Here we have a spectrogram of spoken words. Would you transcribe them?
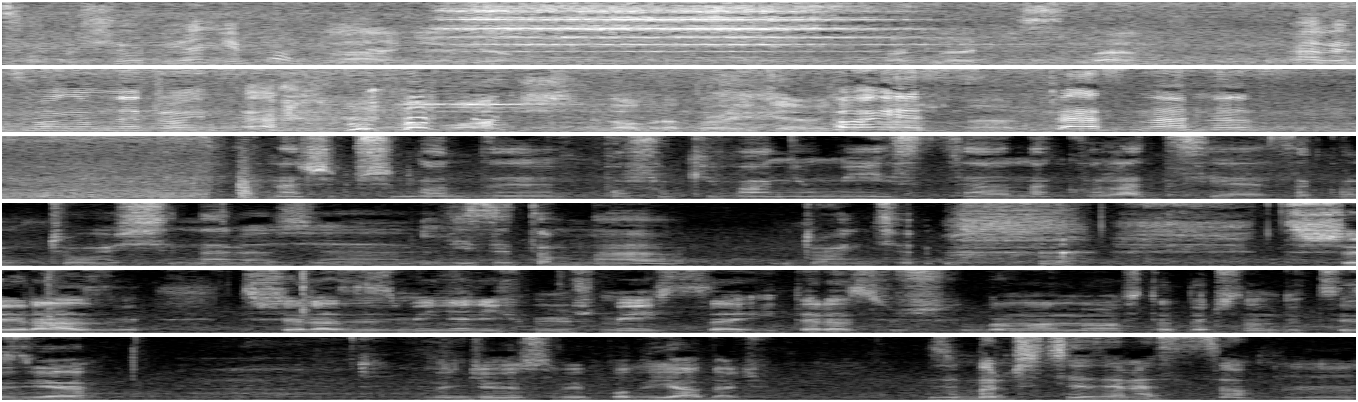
Co tu się od Janie Pawla? Ja nie wiem. Nagle jakiś spęd. Ale dzwonią na jointa. No właśnie, dobra, to idziemy. To nieważne. jest czas na nas. Nasze przygody w poszukiwaniu miejsca na kolację zakończyły się na razie wizytą na joincie. Trzy razy. Trzy razy zmienialiśmy już miejsce i teraz już chyba mamy ostateczną decyzję. Będziemy sobie podjadać. Zobaczycie zaraz co. Mm.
